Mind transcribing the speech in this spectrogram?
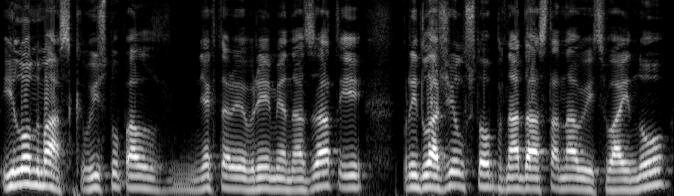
Илон Маск выступал некоторое время назад и предложил, чтобы надо остановить войну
